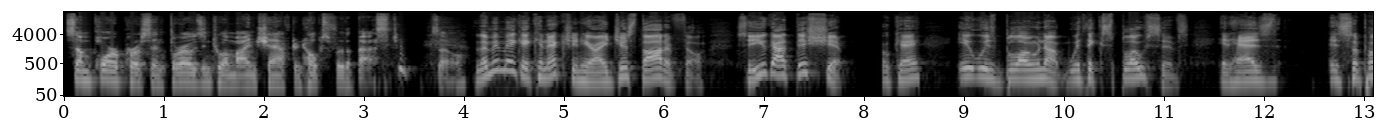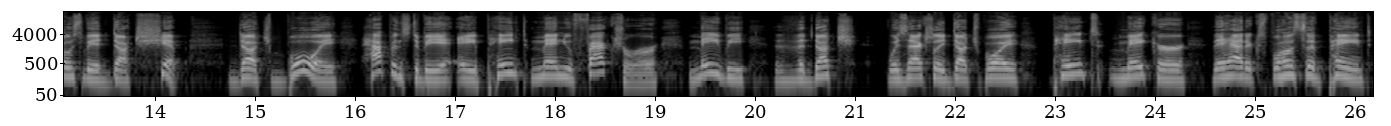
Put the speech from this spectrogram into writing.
some poor person throws into a mine shaft and hopes for the best. So let me make a connection here. I just thought of Phil. So you got this ship, okay? It was blown up with explosives. It has is supposed to be a Dutch ship. Dutch boy happens to be a paint manufacturer. Maybe the Dutch was actually Dutch boy paint maker. They had explosive paint.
